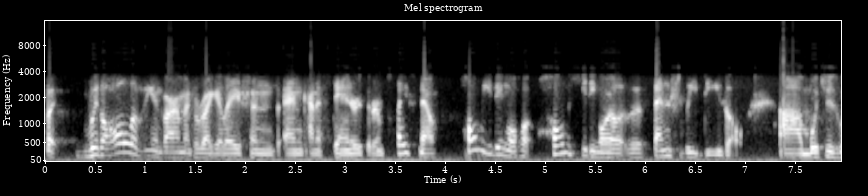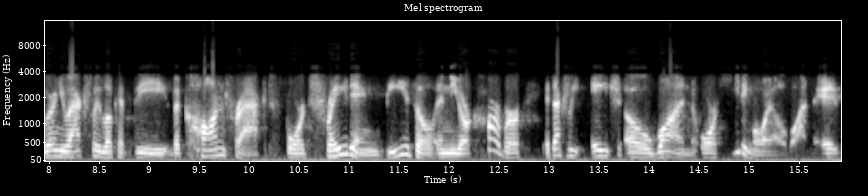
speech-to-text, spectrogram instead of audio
But with all of the environmental regulations and kind of standards that are in place now, home heating oil, home heating oil is essentially diesel, um, which is when you actually look at the the contract for trading diesel in New York Harbor. It's actually HO1 or heating oil one. It,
